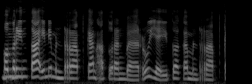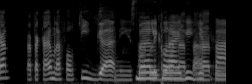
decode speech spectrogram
pemerintah ini menerapkan aturan baru yaitu akan menerapkan PPKM level 3 nih Balik lagi Nataru. kita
